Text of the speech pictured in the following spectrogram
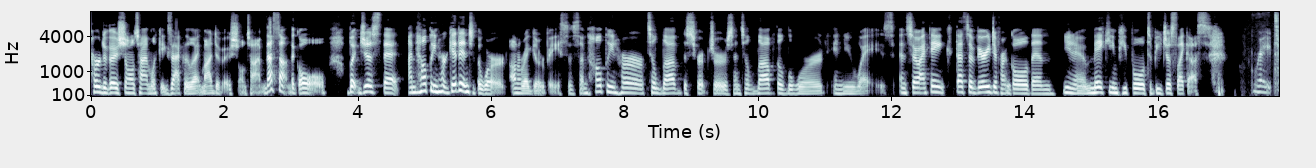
her devotional time look exactly like my devotional time? That's not the goal, but just that I'm helping her get into the word on a regular basis. I'm helping her to love the scriptures and to love the Lord in new ways. And so I think that's a very different goal than, you know, making people to be just like us. Right.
